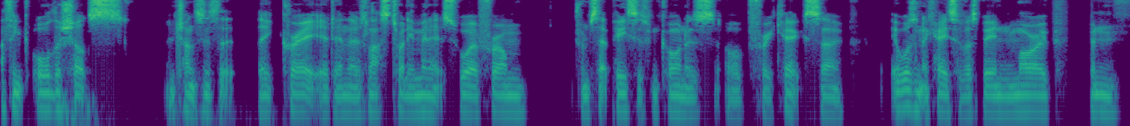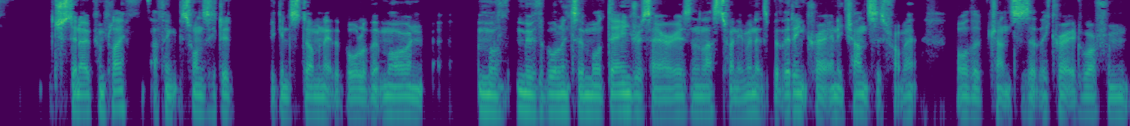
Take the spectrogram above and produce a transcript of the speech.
I think all the shots and chances that they created in those last 20 minutes were from from set pieces, from corners or free kicks. So it wasn't a case of us being more open, just in open play. I think Swansea did begin to dominate the ball a bit more, and move, move the ball into more dangerous areas in the last 20 minutes, but they didn't create any chances from it. All the chances that they created were from,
